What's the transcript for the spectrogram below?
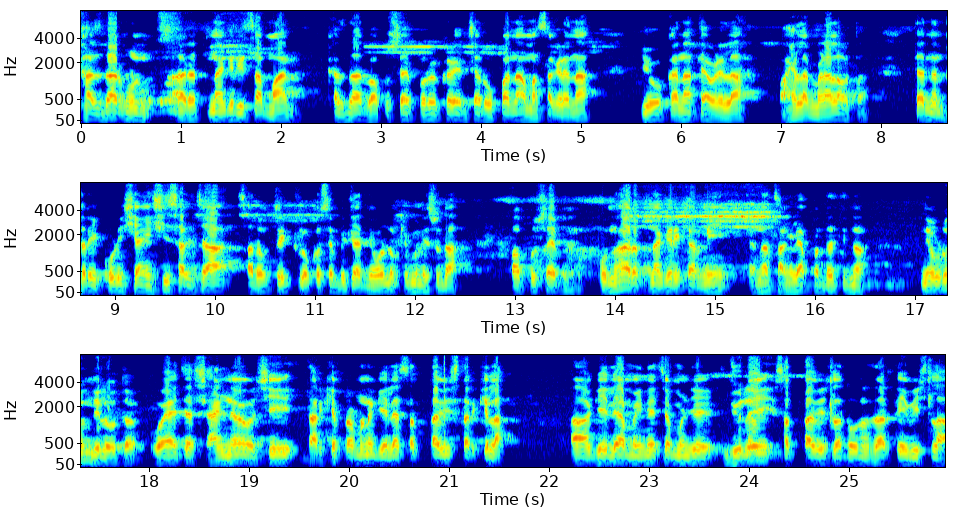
खासदार म्हणून रत्नागिरीचा मान खासदार बापूसाहेब परोळकर यांच्या रूपानं आम्हा सगळ्यांना युवकांना त्यावेळेला पाहायला मिळाला होता. त्यानंतर एकोणीसशे ऐंशी सालच्या सार्वत्रिक लोकसभेच्या निवडणुकीमध्ये सुद्धा बापूसाहेब पुन्हा रत्नागिरीकरांनी त्यांना चांगल्या पद्धतीनं निवडून दिलं होतं. वयाच्या शहाण्णव वर्षी तारखेप्रमाणे गेल्या सत्तावीस तारखेला गेल्या महिन्याच्या म्हणजे जुलै सत्तावीसला दोन हजार तेवीसला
